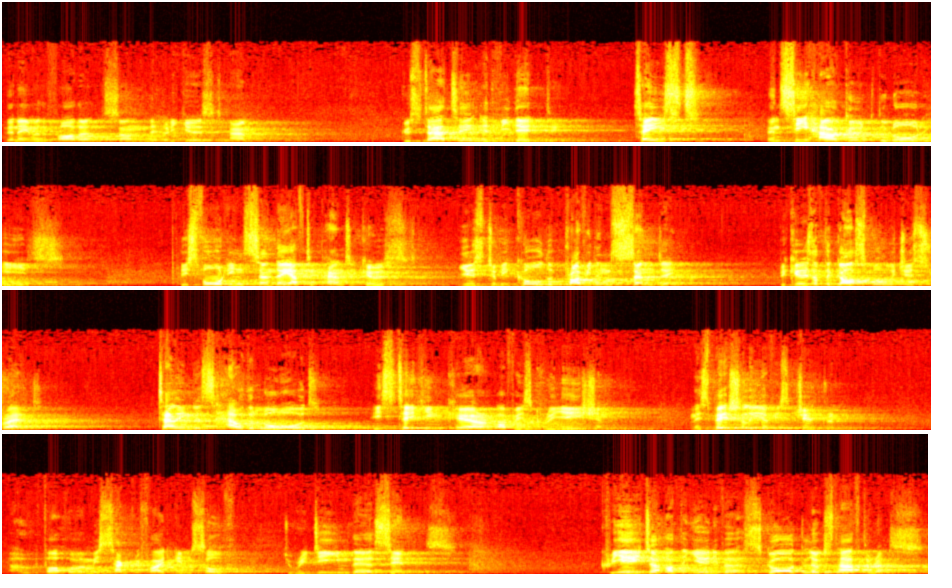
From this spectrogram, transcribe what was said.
In the name of the Father, the Son, and the Holy Ghost. Amen. Gustate et videte. Taste and see how good the Lord is. This 14th Sunday after Pentecost used to be called the Providence Sunday because of the Gospel we just read, telling us how the Lord is taking care of His creation and especially of His children, for whom He sacrificed Himself to redeem their sins. Creator of the universe, God looks after us.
